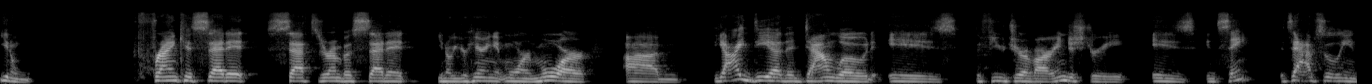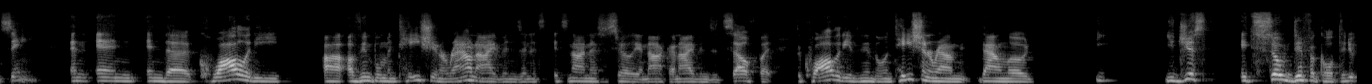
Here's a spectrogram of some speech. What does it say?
you know, Frank has said it, Seth Zaremba said it. You know, you're hearing it more and more. Um, the idea that download is the future of our industry is insane. It's absolutely insane. And and and the quality uh, of implementation around Ivans, and it's it's not necessarily a knock on Ivans itself, but the quality of the implementation around download, you just it's so difficult to do.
